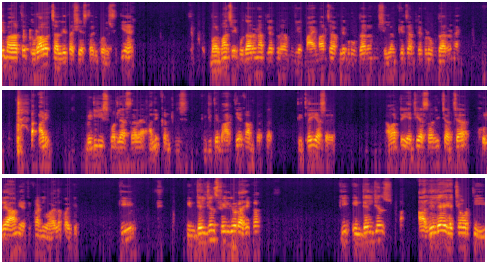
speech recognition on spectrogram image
ते मला वाटतं दुरावत चाललेत अशी असणारी परिस्थिती आहे. बर्माचं एक उदाहरण आपल्याकडं म्हणजे मायमारचं आपल्याकडे उदाहरण श्रीलंकेचं आपल्याकडे उदाहरण आहे. आणि मिडल ईस्ट मधल्या असणाऱ्या अनेक कंट्रीज जिथे भारतीय काम करतात तिथलंही असं आहे. मला वाटतं याची असणारी चर्चा खुलेआम या ठिकाणी व्हायला पाहिजे. की इंटेलिजन्स फेल्युअर आहे का? की इंटेलिजन्स आलेल्या ह्याच्यावरती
